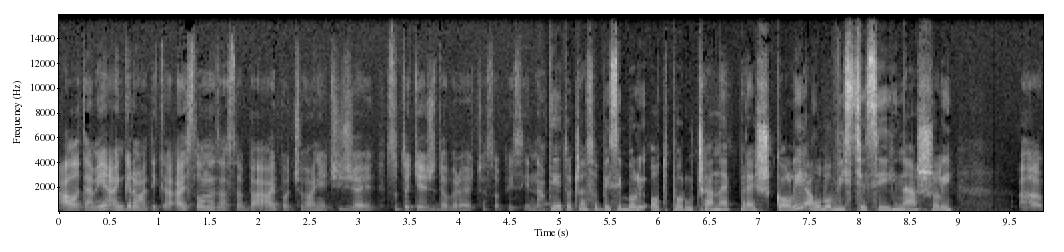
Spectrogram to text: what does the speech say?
ale tam je aj gramatika, aj slovná zásoba, aj počúvanie, čiže sú to tiež dobré časopisy. Na... Tieto časopisy boli odporúčané pre školy, alebo vy ste si ich našli? Uh,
